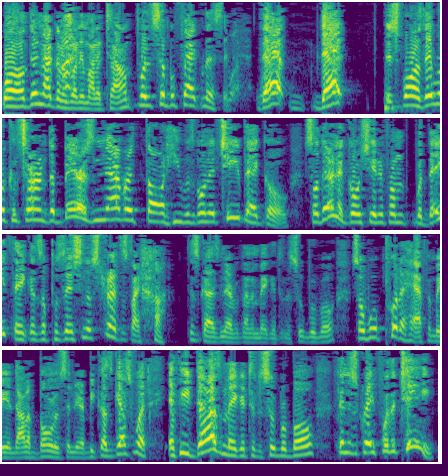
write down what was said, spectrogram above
Well, they're not going to run him out of town for the simple fact. Listen, that that as far as they were concerned, the Bears never thought he was going to achieve that goal. So they're negotiating from what they think is a position of strength. It's like, huh, this guy's never going to make it to the Super Bowl. So we'll put a half a million dollar bonus in there because guess what? If he does make it to the Super Bowl, then it's great for the team.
